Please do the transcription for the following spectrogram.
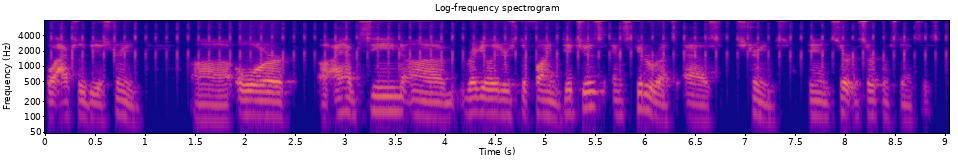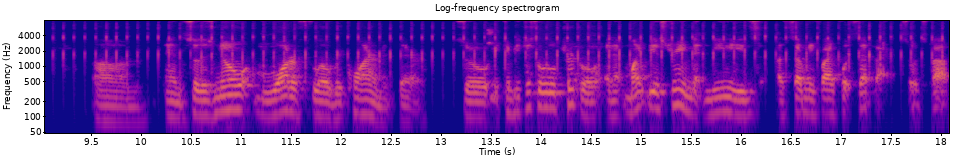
will actually be a stream. Uh, or uh, I have seen um, regulators define ditches and skidder ruts as streams in certain circumstances. Um, and so there's no water flow requirement there. So it can be just a little trickle, and it might be a stream that needs a 75 foot setback. So it's tough.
